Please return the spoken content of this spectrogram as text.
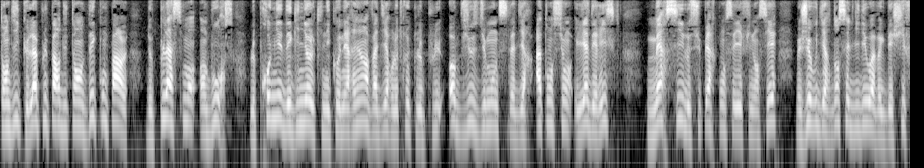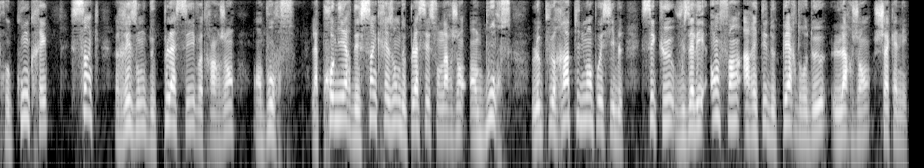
Tandis que la plupart du temps, dès qu'on parle de placement en bourse, le premier des guignols qui n'y connaît rien va dire le truc le plus obvious du monde, c'est-à-dire attention, il y a des risques. Merci le super conseiller financier, mais je vais vous dire dans cette vidéo avec des chiffres concrets 5 raisons de placer votre argent en bourse. La première des 5 raisons de placer son argent en bourse le plus rapidement possible, c'est que vous allez enfin arrêter de perdre de l'argent chaque année.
